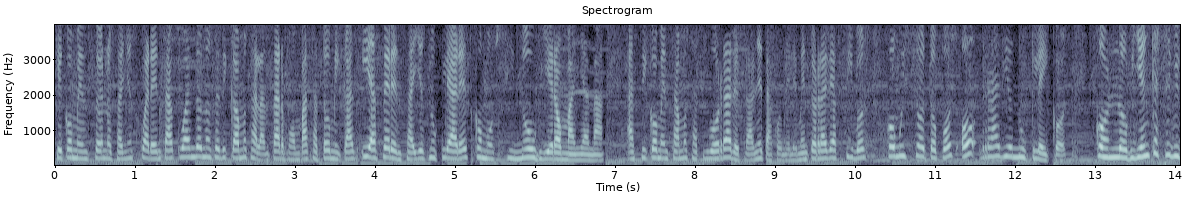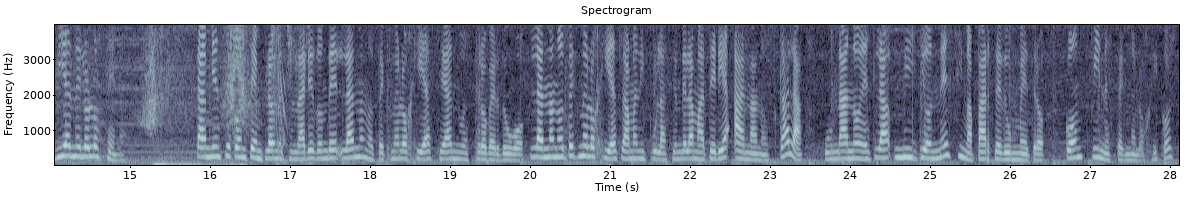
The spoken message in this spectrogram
que comenzó en los años 40 cuando nos dedicamos a lanzar bombas atómicas y hacer ensayos nucleares como si no hubiera un mañana. Así comenzamos a tiborrar el planeta con elementos radioactivos como isótopos o radionucleicos, con lo bien que se vivía en el Holoceno. También se contempla un escenario donde la nanotecnología sea nuestro verdugo. La nanotecnología es la manipulación de la materia a nanoscala. Un nano es la millonésima parte de un metro, con fines tecnológicos.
